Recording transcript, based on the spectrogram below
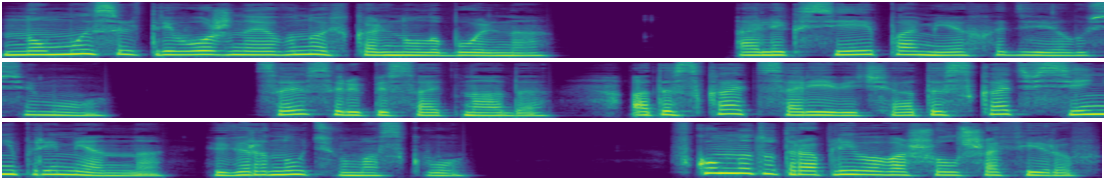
Но мысль тревожная вновь кольнула больно. Алексей помеха делу всему. Цесарю писать надо, отыскать царевича, отыскать все непременно, вернуть в Москву. В комнату торопливо вошел Шафиров.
